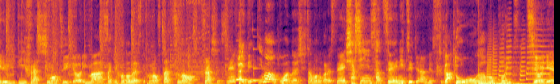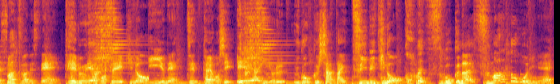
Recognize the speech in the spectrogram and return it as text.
LED フラッシュもついております。先ほどのですね、この2つのフラッシュですね。はい。で、今ご案内したものがですね、写真撮影についてなんですが、動画もこいつ強いです。まずはですね、手ブレ補正機能。いいよね。絶対欲しい。AI による動く車体追尾機能。これすごくない？スマートフォンにね、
